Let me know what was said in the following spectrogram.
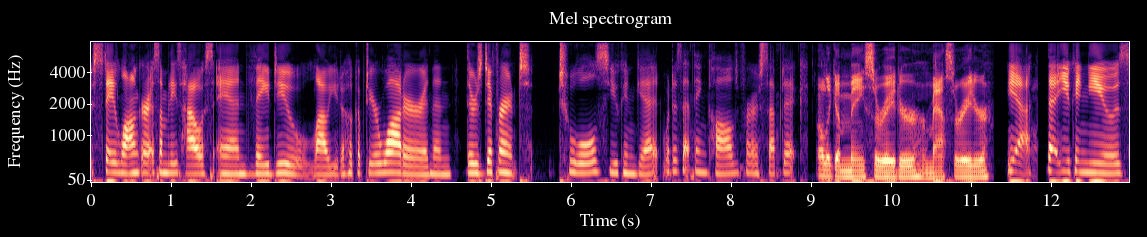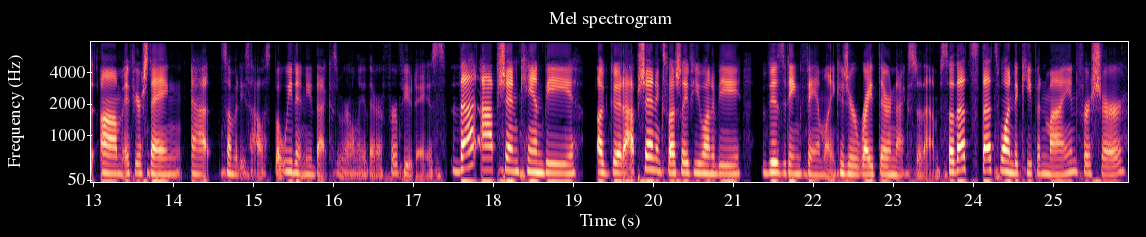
stay longer at somebody's house and they do allow you to hook up to your water. And then there's different tools you can get. What is that thing called for a septic? or like a macerator or macerator Yeah, that you can use um, if you're staying at somebody's house. But we didn't need that because we were only there for a few days. That option can be a good option, especially if you want to be visiting family because you're right there next to them. So that's that's one to keep in mind for sure.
